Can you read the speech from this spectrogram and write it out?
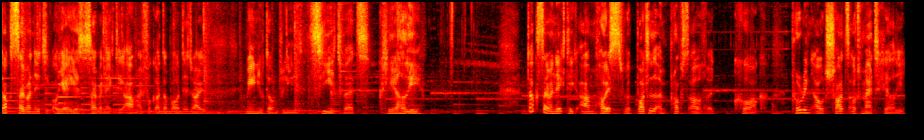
Doc's cybernetic. Oh yeah, here's a cybernetic arm. I forgot about it. I mean, you don't really see it that clearly. Doc's cybernetic arm hoists the bottle and pops off a cork, pouring out shots automatically.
